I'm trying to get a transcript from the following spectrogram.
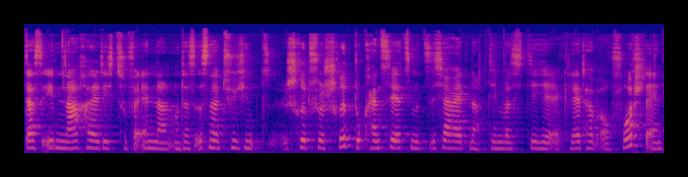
das eben nachhaltig zu verändern. Und das ist natürlich Schritt für Schritt. Du kannst dir jetzt mit Sicherheit nach dem, was ich dir hier erklärt habe, auch vorstellen,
